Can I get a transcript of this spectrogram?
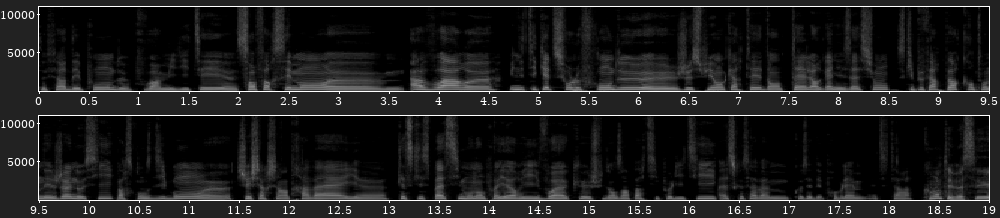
de faire des ponts, de pouvoir militer euh, sans forcément euh, avoir euh, une étiquette sur le front de je suis encarté dans telle organisation, ce qui peut faire peur quand on est jeune aussi, parce qu'on se dit bon, je vais chercher un travail, qu'est-ce qui se passe si mon employeur il voit que je suis dans un parti politique, est-ce que ça va me causer des problèmes, etc. Comment t'es passée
